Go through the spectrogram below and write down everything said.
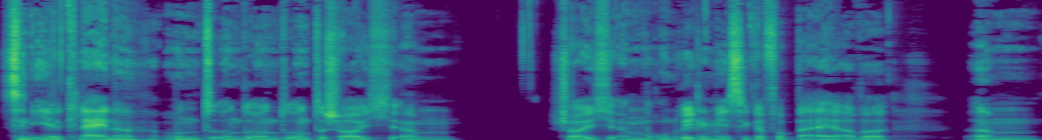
sind eher kleiner und, und, und, und da schaue ich, ähm, schaue ich ähm, unregelmäßiger vorbei, aber ähm,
